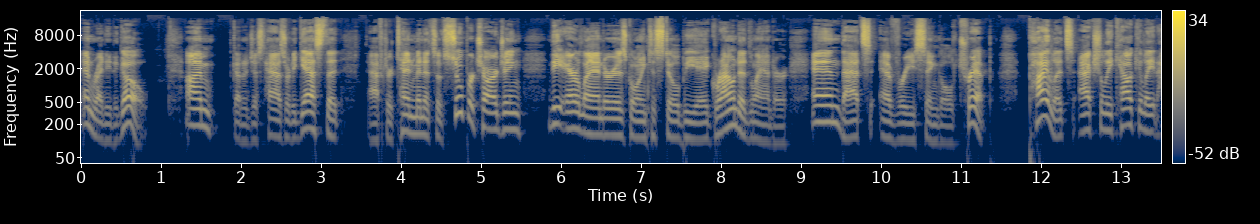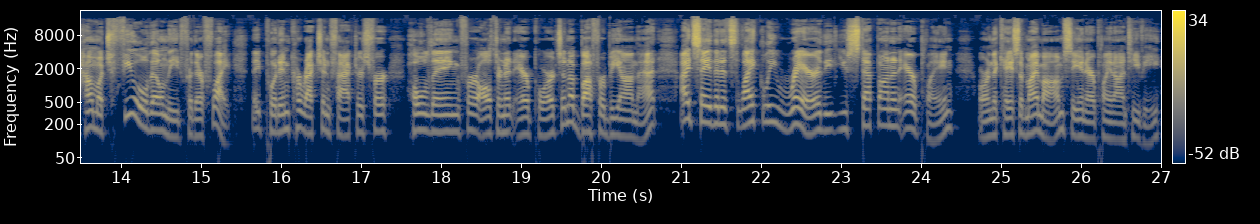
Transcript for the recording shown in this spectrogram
and ready to go. I'm going to just hazard a guess that after 10 minutes of supercharging, the Airlander is going to still be a grounded lander, and that's every single trip. Pilots actually calculate how much fuel they'll need for their flight. They put in correction factors for holding, for alternate airports, and a buffer beyond that. I'd say that it's likely rare that you step on an airplane, or in the case of my mom, see an airplane on TV,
